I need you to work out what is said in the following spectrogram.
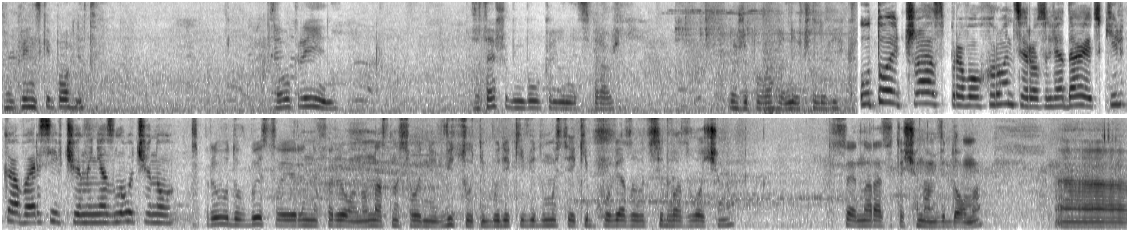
Це український погляд. За Україну. За те, щоб він був українець справжній. Дуже поважаний чоловік. У той час правоохоронці розглядають кілька версій вчинення злочину. З приводу вбивства Ірини Фаріон у нас на сьогодні відсутні будь-які відомості, які б пов'язують ці два злочини. Це наразі те, що нам відомо. Е,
